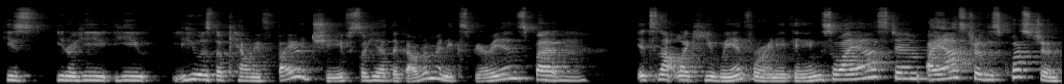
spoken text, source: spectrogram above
He's, you know, he, he, he was the county fire chief, so he had the government experience, but mm-hmm. it's not like he ran for anything. So I asked him, I asked her this question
